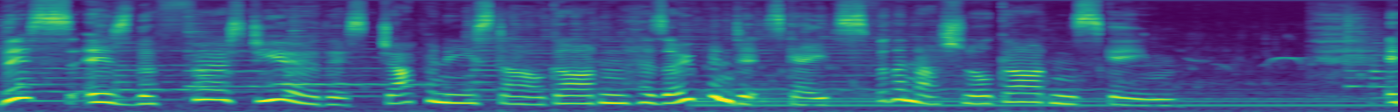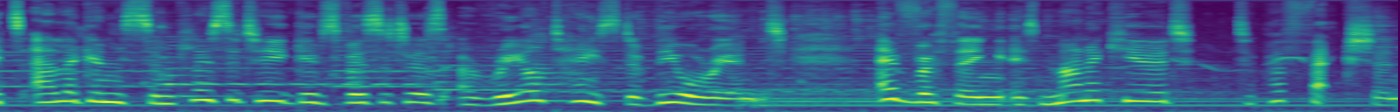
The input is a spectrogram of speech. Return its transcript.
This is the first year this Japanese style garden has opened its gates for the National Garden Scheme. Its elegant simplicity gives visitors a real taste of the Orient. Everything is manicured to perfection.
